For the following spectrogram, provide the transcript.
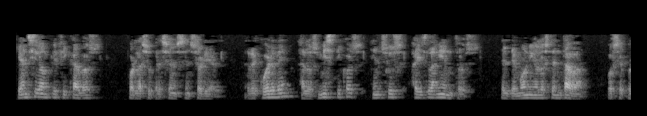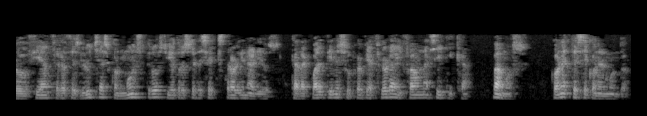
que han sido amplificados por la supresión sensorial. Recuerden a los místicos en sus aislamientos. El demonio los tentaba, o se producían feroces luchas con monstruos y otros seres extraordinarios. Cada cual tiene su propia flora y fauna psíquica. Vamos, conéctese con el mundo.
